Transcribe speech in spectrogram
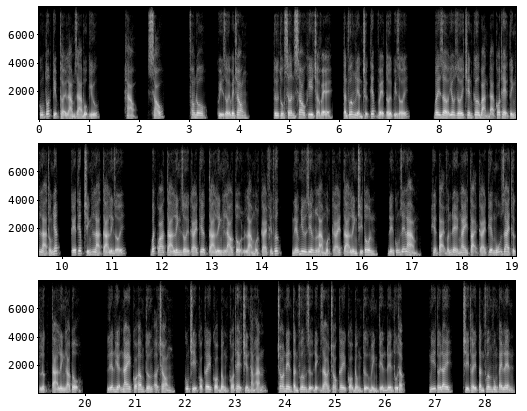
cũng tốt kịp thời làm ra bổ cứu. Hảo, sáu. Phong đô, quỷ giới bên trong từ thục sơn sau khi trở về, tần phương liền trực tiếp về tới quỷ giới. Bây giờ yêu giới trên cơ bản đã có thể tính là thống nhất, kế tiếp chính là tà linh giới. Bất quá tà linh giới cái kia tà linh lão tổ là một cái phiền phức, nếu như riêng là một cái tà linh trí tôn, đến cũng dễ làm, hiện tại vấn đề ngay tại cái kia ngũ giai thực lực tà linh lão tổ. Liền hiện nay có âm tướng ở trong, cũng chỉ có cây cỏ đồng có thể chiến thắng hắn, cho nên tần phương dự định giao cho cây cỏ đồng tự mình tiến đến thu thập. Nghĩ tới đây, chỉ thấy tần phương vung tay lên,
